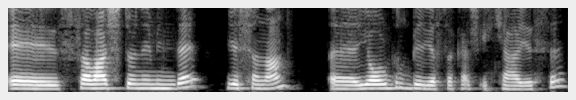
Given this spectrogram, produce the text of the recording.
Eee, savaş döneminde yaşanan eee, yorgun bir yasak aşk hikayesi.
